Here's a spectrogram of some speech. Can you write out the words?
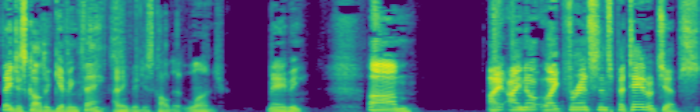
They just called it giving thanks. I think they just called it lunch. Maybe. Um, I, I know, like, for instance, potato chips.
